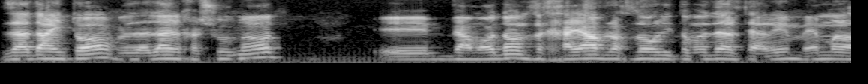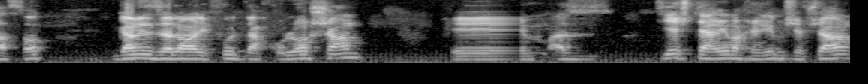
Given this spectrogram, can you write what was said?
זה עדיין תואר וזה עדיין חשוב מאוד, אה, והמועדון זה חייב לחזור להתעמד על תארים, אין מה לעשות, גם אם זה לא אליפות ואנחנו לא שם, אה, אז יש תארים אחרים שאפשר,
